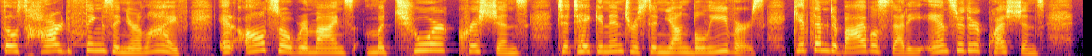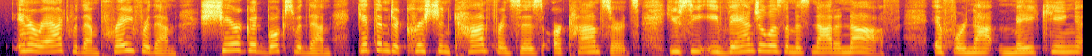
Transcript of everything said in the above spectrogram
those hard things in your life. It also reminds mature Christians to take an interest in young believers. Get them to Bible study, answer their questions, interact with them, pray for them, share good books with them, get them to Christian conferences or concerts. You see, evangelism is not enough if we're not making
